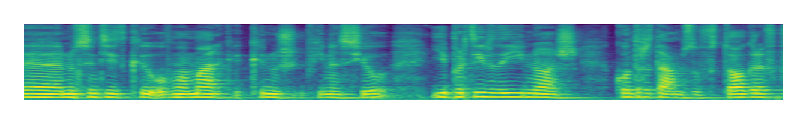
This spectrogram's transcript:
uh, no sentido que houve uma marca que nos financiou, e a partir daí nós contratámos o fotógrafo,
